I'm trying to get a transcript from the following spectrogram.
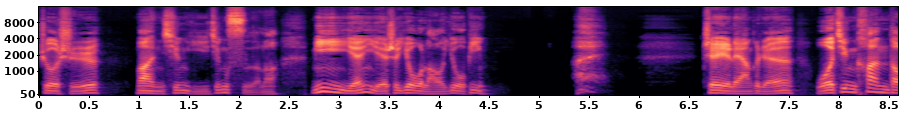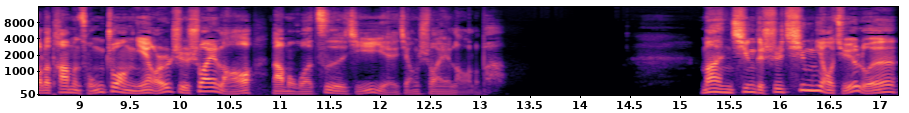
这时，曼青已经死了，密言也是又老又病。唉，这两个人，我竟看到了他们从壮年而至衰老，那么我自己也将衰老了吧？曼青的诗清妙绝伦，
